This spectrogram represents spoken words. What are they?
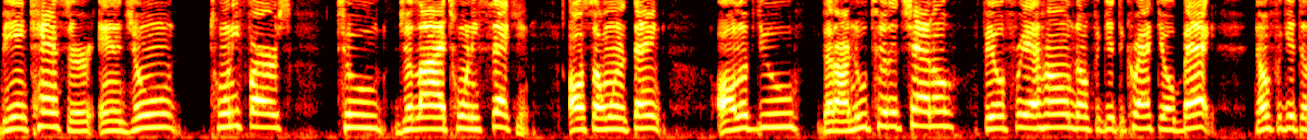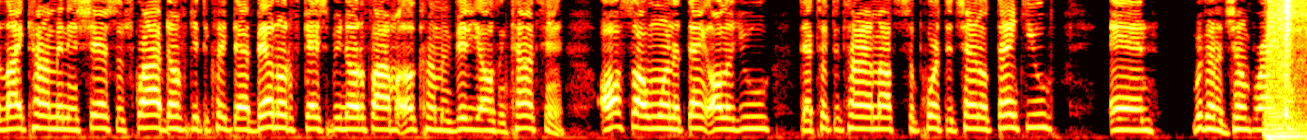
being Cancer in June 21st to July 22nd. Also, I want to thank all of you that are new to the channel. Feel free at home. Don't forget to crack your back. Don't forget to like, comment, and share. Subscribe. Don't forget to click that bell notification to be notified of my upcoming videos and content. Also, I want to thank all of you that took the time out to support the channel. Thank you. And we're going to jump right in.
